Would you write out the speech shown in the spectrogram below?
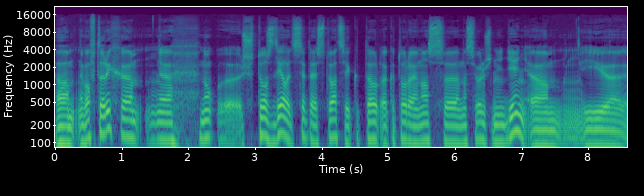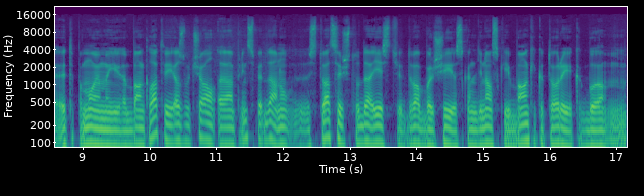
Во-вторых, э, э, ну, э, что сделать с этой ситуацией, которая у нас на сегодняшний день, и это, по-моему, и Банк Латвии озвучал, в принципе, да, ну, ситуация, что, да, есть два большие скандинавские банки, которые как бы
